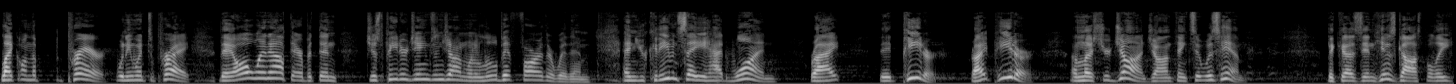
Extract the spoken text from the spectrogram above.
like on the prayer when he went to pray. They all went out there, but then just Peter, James, and John went a little bit farther with him. And you could even say he had one, right? Peter, right? Peter unless you're John. John thinks it was him because in his gospel, he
